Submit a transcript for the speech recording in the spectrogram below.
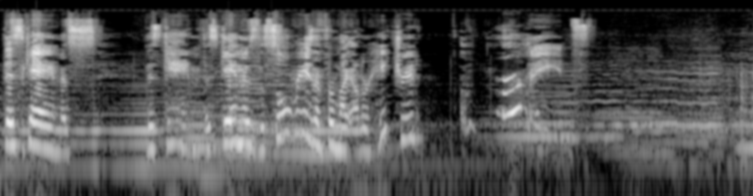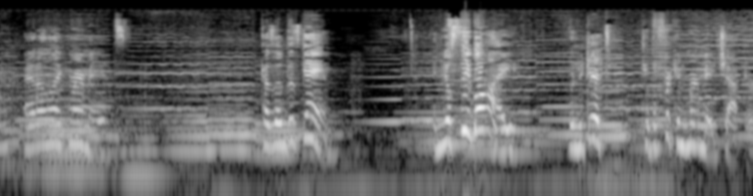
This game is this game. This game is the sole reason for my utter hatred of mermaids. I don't like mermaids. Because of this game. And you'll see why when we get to the freaking mermaid chapter.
